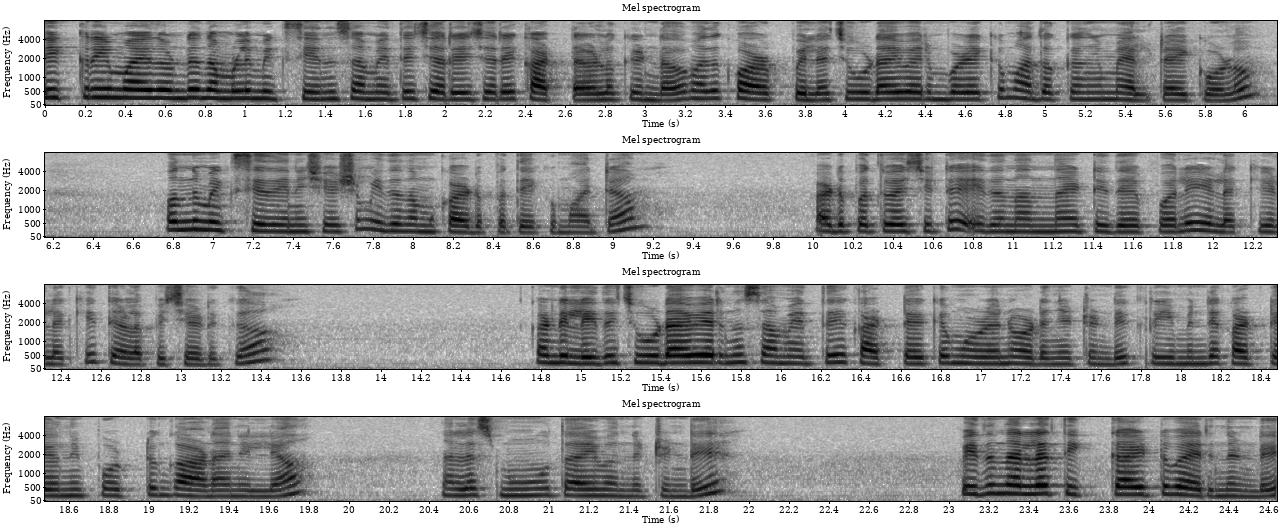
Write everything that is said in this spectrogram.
തിക്ക് ക്രീം ആയതുകൊണ്ട് നമ്മൾ മിക്സ് ചെയ്യുന്ന സമയത്ത് ചെറിയ ചെറിയ കട്ടകളൊക്കെ ഉണ്ടാവും. അത് കുഴപ്പമില്ല. ചൂടായി വരുമ്പോഴേക്കും അതൊക്കെ അങ്ങ് മെൽറ്റ് ആയിക്കോളും. ഒന്ന് മിക്സ് ചെയ്തതിന് ശേഷം ഇത് നമുക്ക് അടുപ്പത്തേക്ക് മാറ്റാം. അടുപ്പത്ത് വെച്ചിട്ട് ഇത് നന്നായിട്ട് ഇതേപോലെ ഇളക്കി ഇളക്കി തിളപ്പിച്ചെടുക്കുക. കണ്ടില്ലേ? ഇത് ചൂടായി വരുന്ന സമയത്ത് കട്ടയൊക്കെ മുഴുവൻ ഉടഞ്ഞിട്ടുണ്ട്. ക്രീമിന്റെ കട്ടയൊന്നും ഇപ്പോൾ ഒട്ടും കാണാനില്ല. നല്ല സ്മൂത്തായി വന്നിട്ടുണ്ട്. അപ്പോൾ ഇത് നല്ല തിക്കായിട്ട് വരുന്നുണ്ട്.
